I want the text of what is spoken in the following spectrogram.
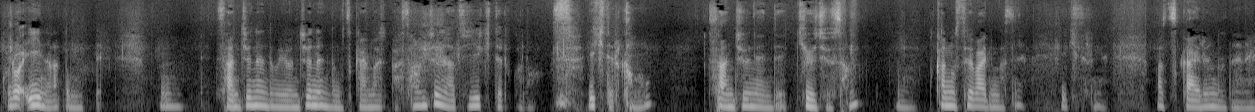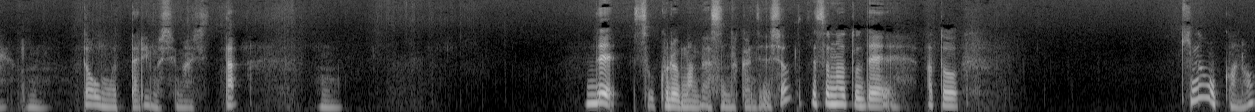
これはいいなと思って。うん。30年でも40年でも使いました。あ、30年私生きてるかな？生きてるかも ?30 年で 93? うん。可能性はありますね。生きてるね。まあ、使えるのでね。うん。と思ったりもしました。うん。で、そう、黒豆はそんな感じでしょ？で、その後で、あと、昨日かな？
